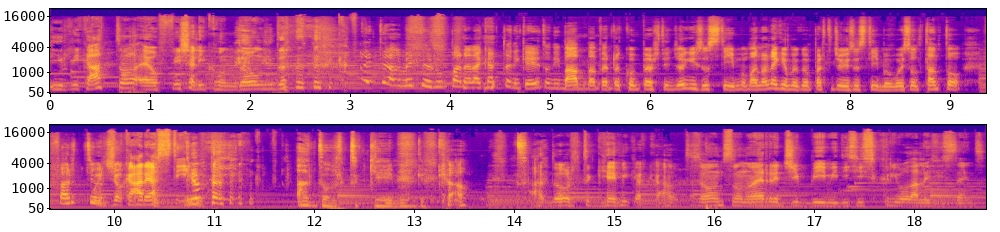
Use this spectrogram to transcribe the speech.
Il ricatto è officially condoned. Letteralmente rubare la carta di credito di mamma per comprarti i giochi su Steam. Ma non è che vuoi comprarti i giochi su Steam, vuoi soltanto farti Puoi un giocare a Steam. adult gaming account. Adult Gaming Account. Se non sono RGB mi disiscrivo dall'esistenza.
